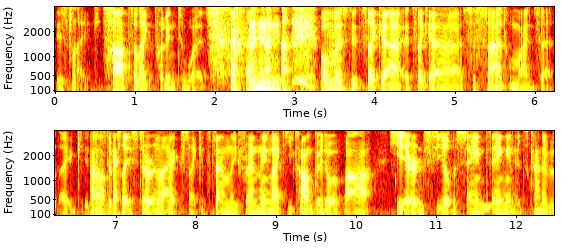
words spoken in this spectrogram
is like it's hard to like put into words. Almost, it's like a it's like a societal mindset. Like it's Oh, just okay. a place to relax. Like it's family friendly. Like you can't go to a bar here and feel the same thing, and it's kind of a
